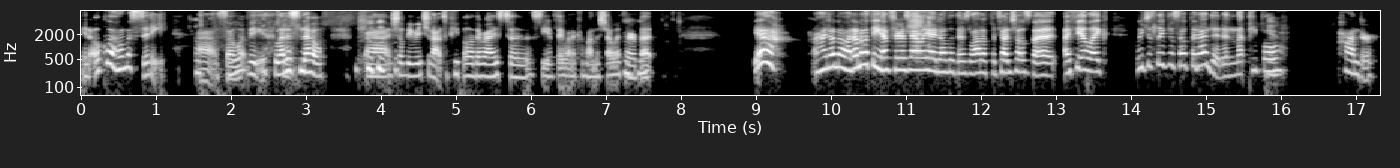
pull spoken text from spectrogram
in Oklahoma City. Uh, so let me let us know. Uh, she'll be reaching out to people otherwise to see if they want to come on the show with her. Mm-hmm. But yeah, I don't know. I don't know what the answer is, Allie. I know that there's a lot of potentials, but I feel like we just leave this open ended and let people. Yeah ponder.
